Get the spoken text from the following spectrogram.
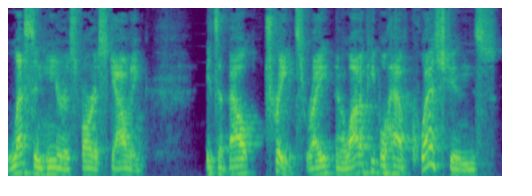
lesson here as far as scouting. It's about traits, right? And a lot of people have questions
